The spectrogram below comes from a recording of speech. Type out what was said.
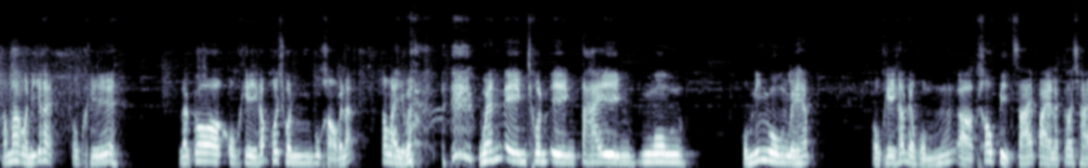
เอามากกว่านี้ก็ได้ โอเค แล้วก็โอเคครับเขาชนภูเขาไปแล้วอะไรวะแว้นเองชนเองตายเองงง ผมนี่งงเลยครับ โอเคครับเดี๋ยวผมเอ่อเข้าปีกซ้ายไปแล้วก็ใช้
